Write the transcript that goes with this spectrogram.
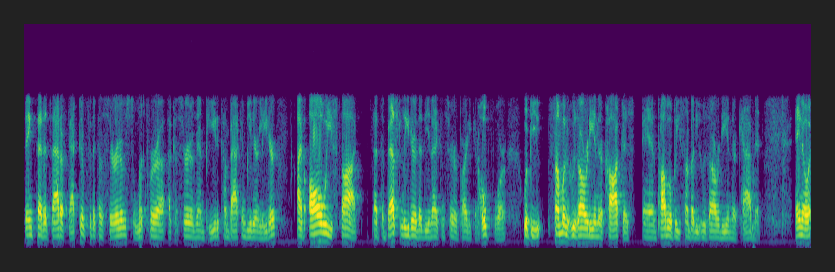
think that it's that effective for the Conservatives to look for a, a Conservative MP to come back and be their leader. I've always thought that the best leader that the United Conservative Party could hope for would be someone who's already in their caucus and probably somebody who's already in their cabinet. And, you know,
